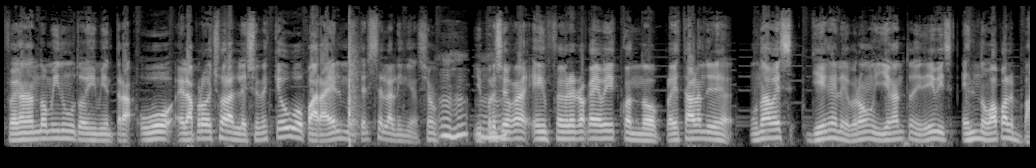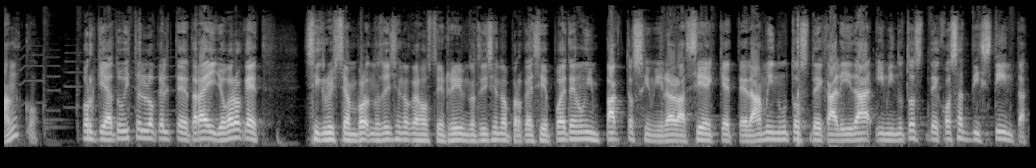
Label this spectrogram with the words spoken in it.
Fue ganando minutos y mientras hubo, él aprovechó las lesiones que hubo para él meterse en la alineación. y por eso en febrero aquella vez, cuando Play estaba hablando, yo dije, una vez llegue LeBron y llega Anthony Davis, él no va para el banco. Porque ya tuviste lo que él te trae. Y yo creo que si Christian Brown, no estoy diciendo que es Austin Reeves, no estoy diciendo, pero que si puede tener un impacto similar así, es que te da minutos de calidad y minutos de cosas distintas.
